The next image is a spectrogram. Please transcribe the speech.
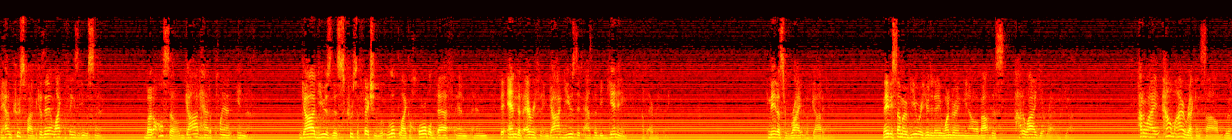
they had him crucified because they didn't like the things that he was saying. But also, God had a plan in that. God used this crucifixion, what looked like a horrible death and, and the end of everything. God used it as the beginning of everything. He made us right with God again. Maybe some of you are here today wondering, you know, about this. How do I get right with God? How do I? How am I reconciled with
